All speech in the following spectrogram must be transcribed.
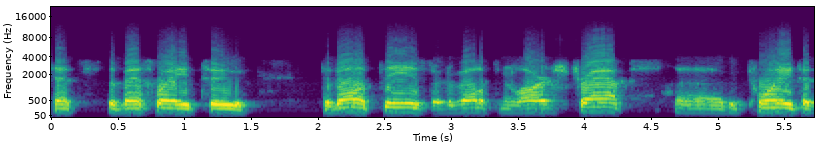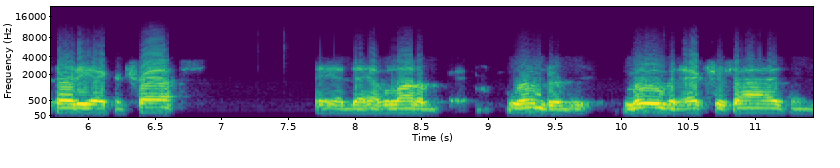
that's the best way to develop these. They're developed in large traps, uh, 20 to 30 acre traps, and they have a lot of room to move and exercise and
